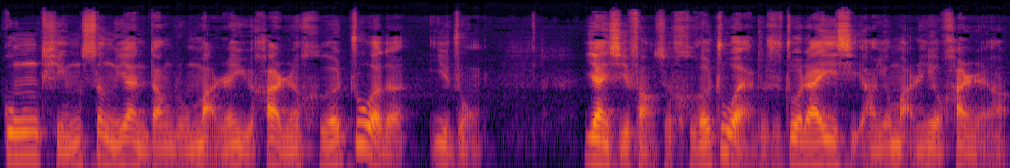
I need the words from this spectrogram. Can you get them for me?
宫廷盛宴当中满人与汉人合作的一种宴席方式。合作呀，就是坐在一起哈，有满人也有汉人哈。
